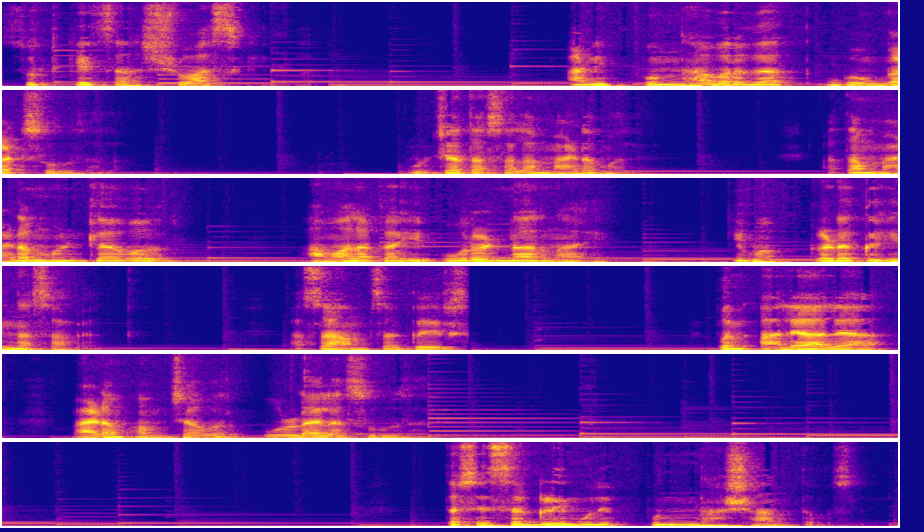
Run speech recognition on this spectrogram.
सुटकेचा श्वास घेतला. आणि पुन्हा वर्गात गोंगाट सुरू झाला. पुढच्या तासाला मॅडम आले आता मॅडम म्हटल्यावर आम्हाला काही ओरडणार नाही किंवा कडकही नसाव्यात. असा आमचा गैर पण आल्या आल्या मॅडम आमच्यावर ओरडायला सुरू झाले. तसे सगळी मुले पुन्हा शांत बसली.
